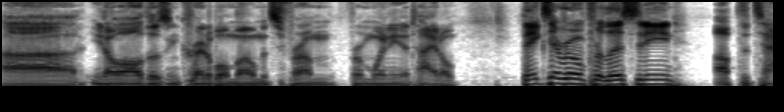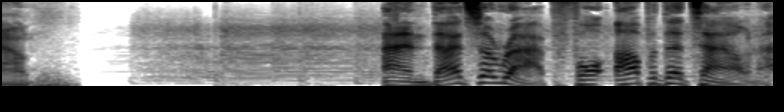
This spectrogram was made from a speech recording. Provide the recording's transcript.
uh, you know, all those incredible moments from from winning the title. Thanks everyone for listening. Up the town. And that's a wrap for Up the Town.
